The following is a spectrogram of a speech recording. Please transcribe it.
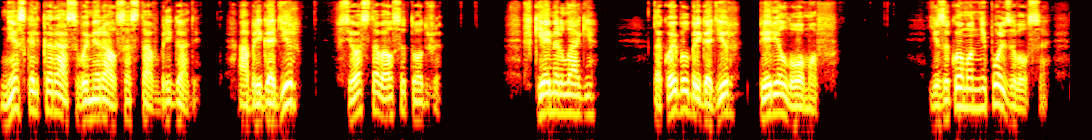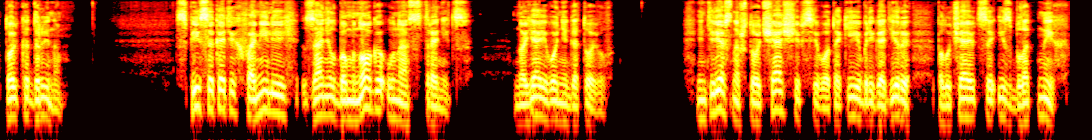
несколько раз вымирал состав бригады а бригадир все оставался тот же. В Кемерлаге такой был бригадир Переломов. Языком он не пользовался, только дрыном. Список этих фамилий занял бы много у нас страниц, но я его не готовил. Интересно, что чаще всего такие бригадиры получаются из блатных,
